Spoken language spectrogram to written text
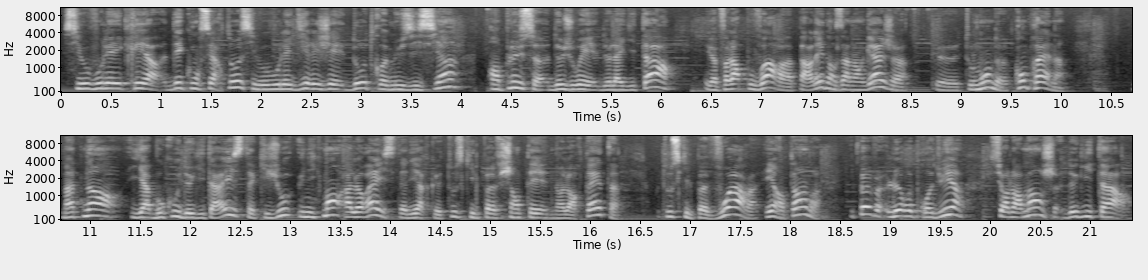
si vous voulez écrire des concertos, si vous voulez diriger d'autres musiciens, en plus de jouer de la guitare, il va falloir pouvoir parler dans un langage que tout le monde comprenne. Maintenant, il y a beaucoup de guitaristes qui jouent uniquement à l'oreille, c'est-à-dire que tout ce qu'ils peuvent chanter dans leur tête, tout ce qu'ils peuvent voir et entendre, ils peuvent le reproduire sur leur manche de guitare.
